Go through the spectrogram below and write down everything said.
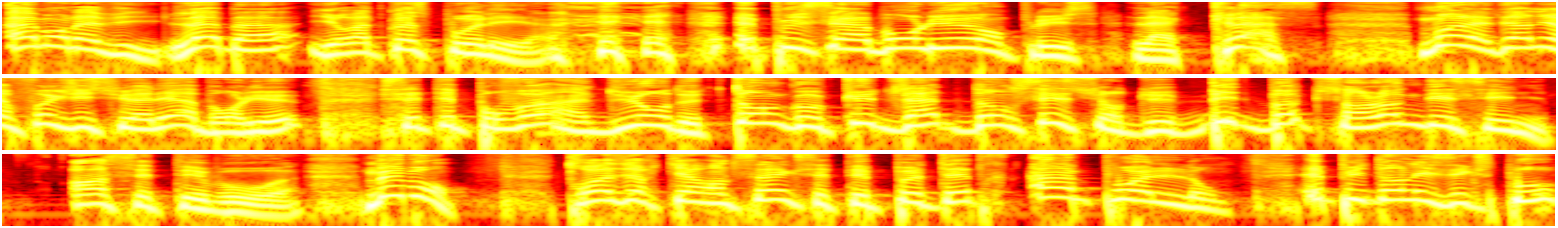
À mon avis, là-bas, il y aura de quoi se poiler. hein. Et puis c'est un bon lieu en plus, la classe. Moi, la dernière fois que j'y suis allé à Bonlieu, c'était pour voir un duo de tango kudjat danser sur du beatbox en langue des signes. Ah, c'était beau. hein. Mais bon, 3h45, c'était peut-être un poil long. Et puis dans les expos,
